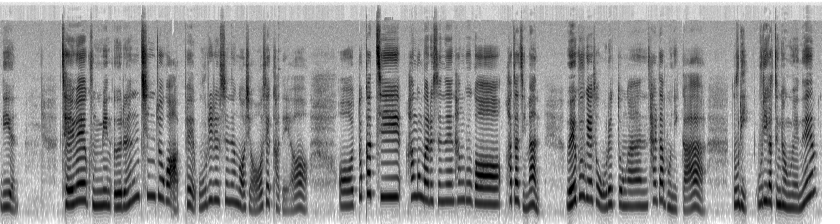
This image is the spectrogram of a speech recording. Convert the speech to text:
니은 제외 국민 을은 친족어 앞에 우리를 쓰는 것이 어색하대요. 어, 똑같이 한국말을 쓰는 한국어 화자지만 외국에서 오랫동안 살다 보니까 우리, 우리 같은 경우에는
